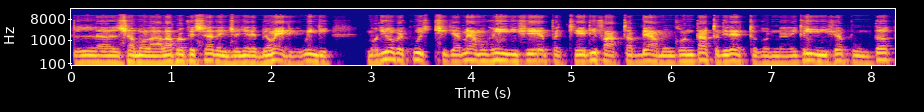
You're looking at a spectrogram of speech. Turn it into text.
la, diciamo, la, la professionalità di ingegnere biomedico. Quindi il motivo per cui ci chiamiamo clinici è perché di fatto abbiamo un contatto diretto con i clinici appunto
